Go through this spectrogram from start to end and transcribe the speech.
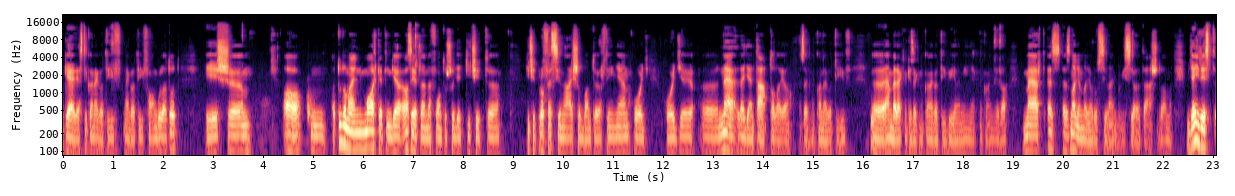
gerjesztik a negatív, negatív hangulatot, és a, a tudomány marketingje azért lenne fontos, hogy egy kicsit, kicsit professzionálisabban történjen, hogy, hogy ne legyen táptalaja ezeknek a negatív embereknek, ezeknek a negatív véleményeknek annyira, mert ez, ez nagyon-nagyon rossz irányba viszi el a társadalmat. Ugye egyrészt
